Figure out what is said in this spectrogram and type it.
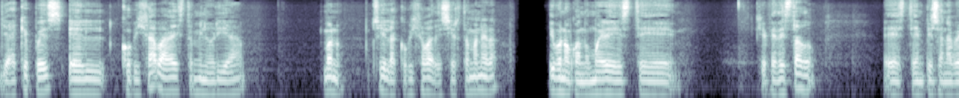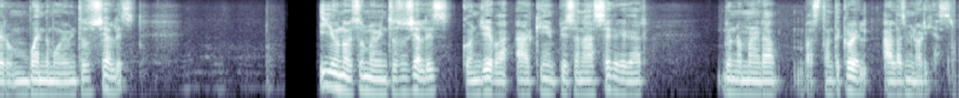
ya que pues él cobijaba a esta minoría, bueno, sí, la cobijaba de cierta manera, y bueno, cuando muere este jefe de estado, este empiezan a haber un buen de movimientos sociales, y uno de estos movimientos sociales conlleva a que empiezan a segregar de una manera bastante cruel a las minorías.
